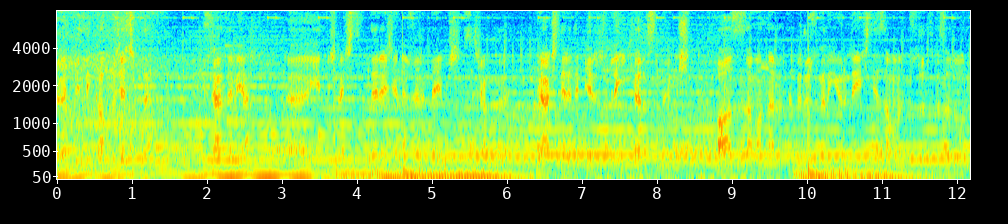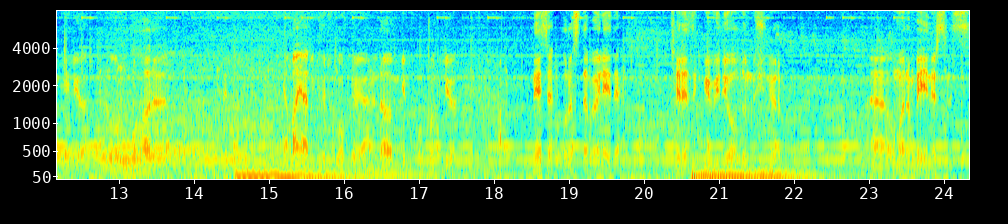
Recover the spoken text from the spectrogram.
Evet bildiğin kaplıca çıktı. Güzel de bir yer. Ee, 75 derecenin üzerindeymiş sıcaklığı. pH'leri de 1 ile 2 arasındaymış. Bazı zamanlarda tabii rüzgarın yönü değiştiği zaman suratınıza doğru geliyor. Yani onun buharı ya bayağı bir kötü kokuyor yani lağım gibi kokabiliyor. Neyse burası da böyleydi. Çerezlik bir video olduğunu düşünüyorum. Ee, umarım beğenirsiniz.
